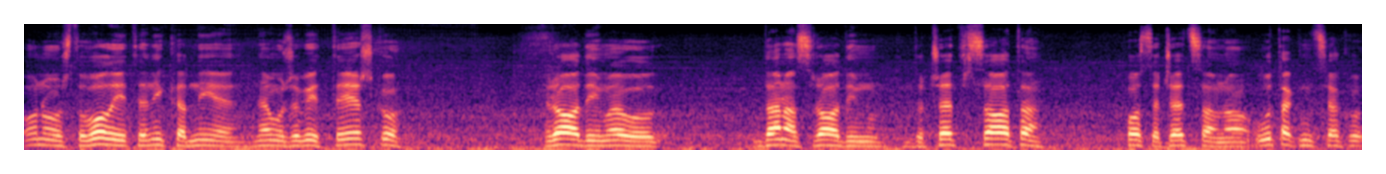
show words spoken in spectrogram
ono što volite nikad nije, ne može biti teško. Radim, evo, danas radim do 4 sata, posle 4 sam na utakmici, ako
